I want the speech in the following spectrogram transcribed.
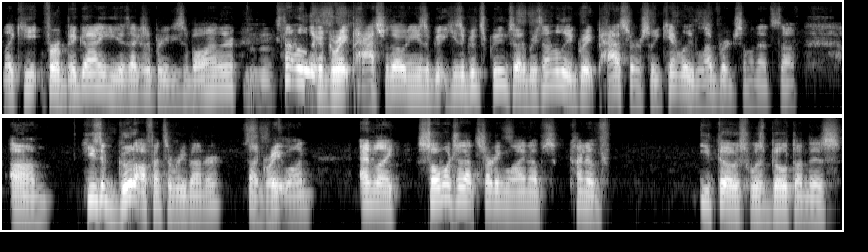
Like he for a big guy, he is actually a pretty decent ball handler. Mm-hmm. He's not really like a great passer though, and he's a good he's a good screen setter, but he's not really a great passer, so you can't really leverage some of that stuff. Um, he's a good offensive rebounder. It's not a great one. And like so much of that starting lineups kind of ethos was built on this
